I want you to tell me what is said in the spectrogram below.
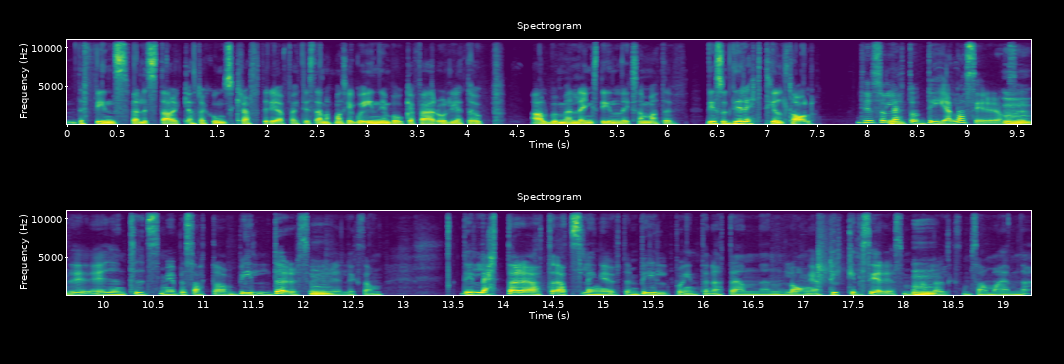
det finns väldigt stark attraktionskraft i det faktiskt. Än att man ska gå in i en bokaffär och leta upp albumen längst in. Liksom. Att det, det är så direkt tilltal. Det är så lätt att dela serier också. Mm. I en tid som är besatt av bilder så Mm. är det liksom det är lättare att, att slänga ut en bild på internet än en lång artikelserie som Mm. behandlar liksom samma ämne.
